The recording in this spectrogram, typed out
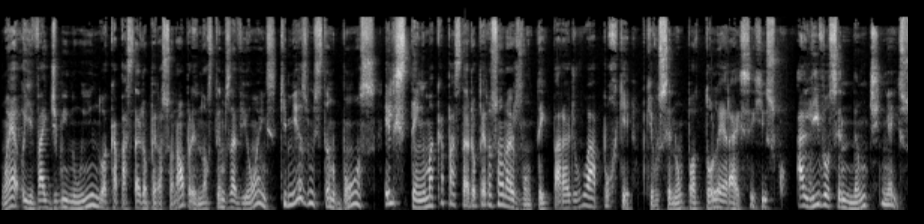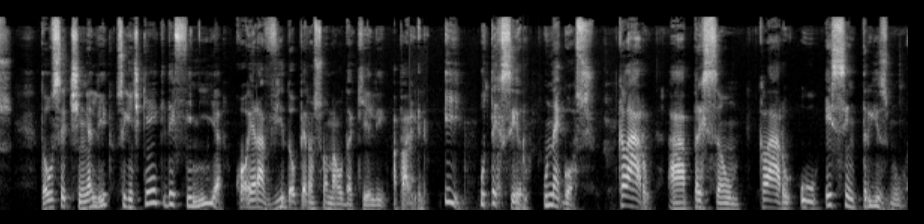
não é? E vai diminuindo a capacidade operacional. Por exemplo, nós temos aviões que, mesmo estando bons, eles têm uma capacidade operacional, eles vão ter que parar de voar. Por quê? Porque você não pode tolerar esse risco. Ali você não tinha isso. Então você tinha ali o seguinte: quem é que definia qual era a vida operacional daquele aparelho? E o terceiro, o negócio. Claro, a pressão, claro, o excentrismo,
